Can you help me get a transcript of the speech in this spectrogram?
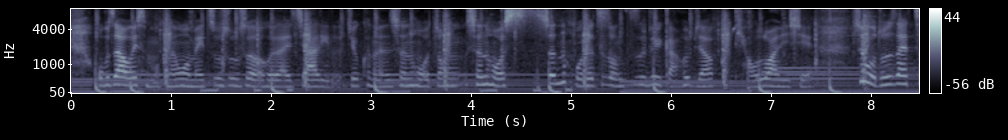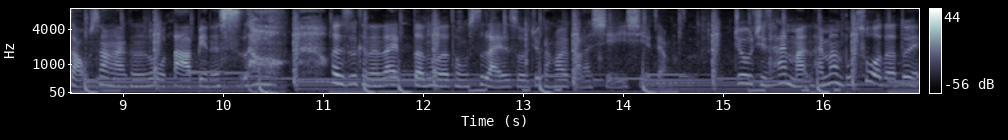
我不知道为什么，可能我没住宿舍回来家里了，就可能生活中生活生活的这种自律感会比较调乱一些，所以我都是在早上啊，可能是我大便的时候，或者是可能在等我的同事来的时候，就赶快把它写一写这样子。就其实还蛮还蛮不错的，对，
